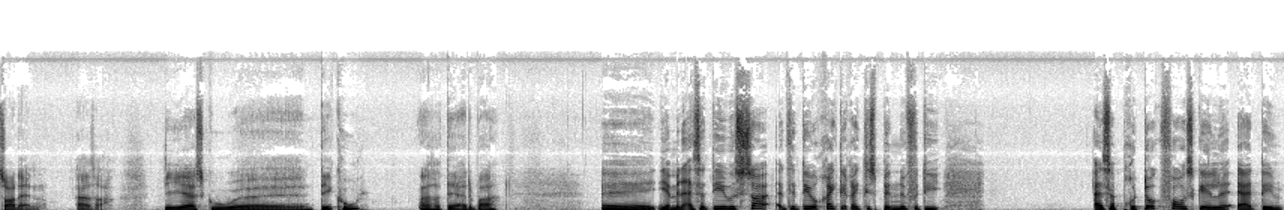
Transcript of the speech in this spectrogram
Sådan. Altså, det er sgu, øh, det er cool. Altså, det er det bare. Øh, jamen altså, det er jo så, det, det er jo rigtig, rigtig spændende, fordi altså produktforskelle er det,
